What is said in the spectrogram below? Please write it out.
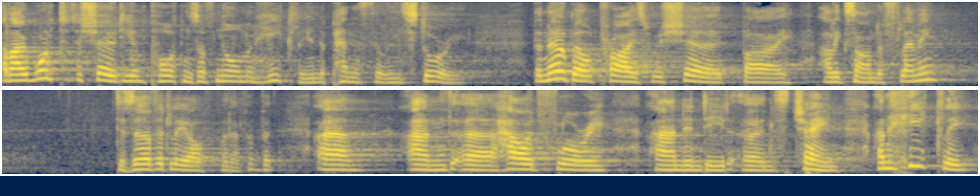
And I wanted to show the importance of Norman Heatley in the penicillin story. The Nobel Prize was shared by Alexander Fleming, deservedly or whatever, but, um, and uh, Howard Florey and indeed Ernest Chain. And Heatley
